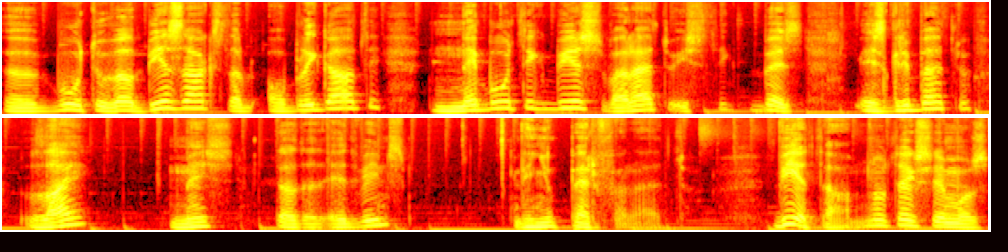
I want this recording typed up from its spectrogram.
Būtu vēl biezāks, tad obligāti nebūtu tik biezs, varētu iztikt bez. Es gribētu, lai mēs, tātad Edvins, viņu perforētu. Vietām, nu, teiksim, uz,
